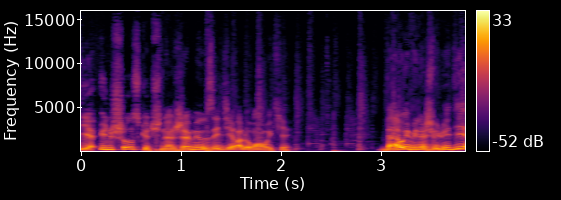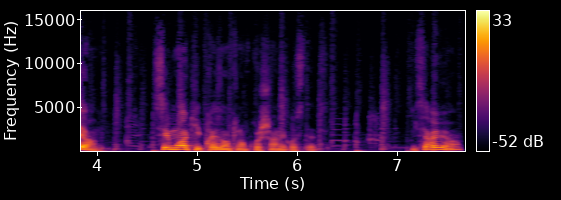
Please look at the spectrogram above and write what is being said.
qu'il y a une chose que tu n'as jamais osé dire à Laurent Ruquier? Bah oui, mais là je vais lui dire. C'est moi qui présente l'an prochain les grosses têtes. Sérieux, hein?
